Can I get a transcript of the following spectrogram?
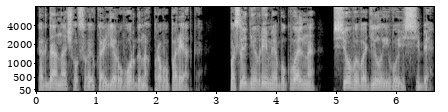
когда начал свою карьеру в органах правопорядка. В последнее время буквально все выводило его из себя.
